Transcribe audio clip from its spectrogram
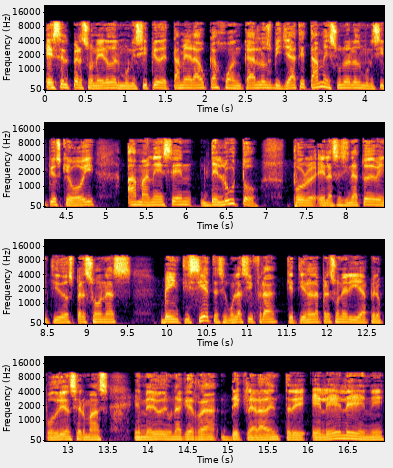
es el personero del municipio de Tame Arauca, Juan Carlos Villate. Tame es uno de los municipios que hoy amanecen de luto por el asesinato de 22 personas, 27 según la cifra que tiene la personería, pero podrían ser más en medio de una guerra declarada entre el ELN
